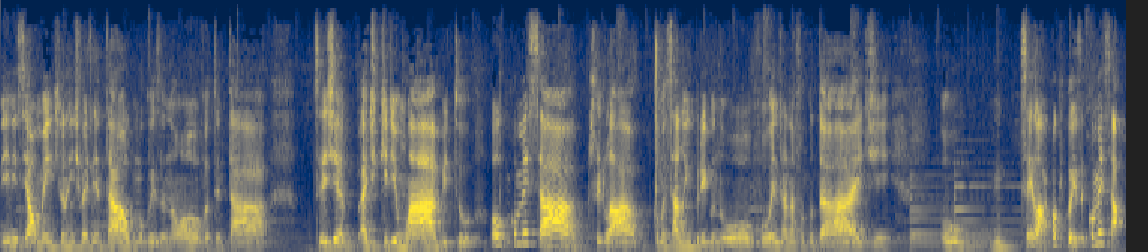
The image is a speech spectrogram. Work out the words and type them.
inicialmente, quando a gente vai tentar alguma coisa nova, tentar seja adquirir um hábito ou começar, sei lá, começar no emprego novo, ou entrar na faculdade, ou sei lá, qualquer coisa, começar.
